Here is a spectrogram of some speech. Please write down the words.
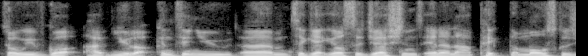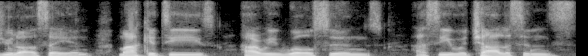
So we've got have you lot continue um, to get your suggestions in, and I pick the most because you lot are saying McAtee's, Harry Wilson's. I see Richarlison's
